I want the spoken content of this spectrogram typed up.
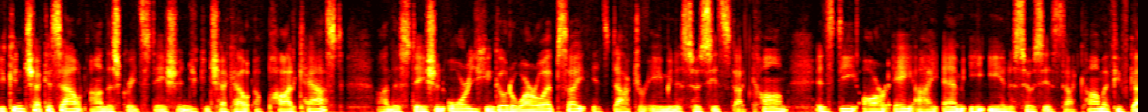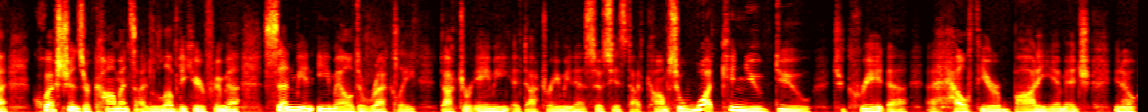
you can check us out on this great station. You can check out a podcast on this station, or you can go to our website. It's draimeeandassociates.com. It's D R A I M E E and associates.com. If you've got questions or comments, I'd love to hear from you. Send me an email directly, draimee at draimeeandassociates.com. So, what can you do to create a, a healthier body image? You know,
